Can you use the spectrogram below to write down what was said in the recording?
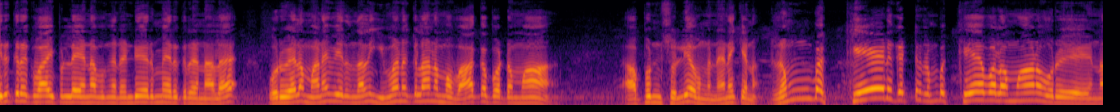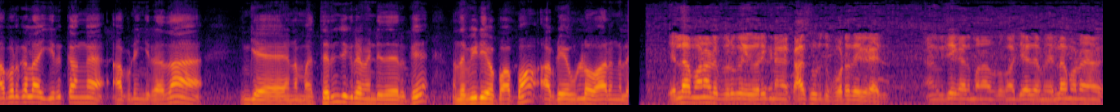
இருக்கிறக்கு வாய்ப்பு இல்லை ஏன்னா அவங்க ரெண்டு பேருமே இருக்கிறனால ஒருவேளை மனைவி இருந்தாலும் இவனுக்கெல்லாம் நம்ம வாக்கப்பட்டோமா அப்படின்னு சொல்லி அவங்க நினைக்கணும். ரொம்ப கேடு கட்டு ரொம்ப கேவலமான ஒரு நபர்களாக இருக்காங்க அப்படிங்கிறதான் இங்கே நம்ம தெரிஞ்சுக்கிற வேண்டியதாக இருக்குது அந்த வீடியோ பார்ப்போம். அப்படியே உள்ளே வாருங்களேன். எல்லா மாநாடு போயிருக்கோம் இது வரைக்கும் நாங்கள் காசு கொடுத்து போட்டதே கிடையாது. நாங்கள் விஜயகாந்த் மாநாடு போயிருக்கோம் ஜெயலலிதா எல்லா மாநாடு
